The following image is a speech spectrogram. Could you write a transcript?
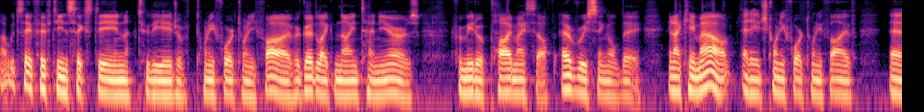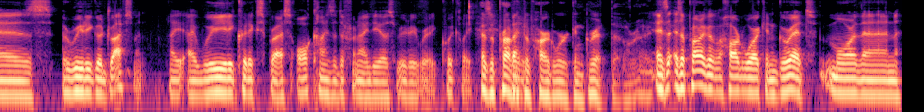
I would say 15, 16 to the age of 24, 25, a good like nine, 10 years for me to apply myself every single day. And I came out at age 24, 25 as a really good draftsman. I, I, really could express all kinds of different ideas really, really quickly. As a product but, of hard work and grit, though, right? As, as a product of hard work and grit, more than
